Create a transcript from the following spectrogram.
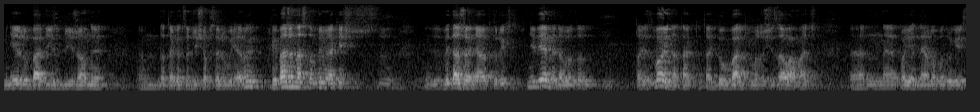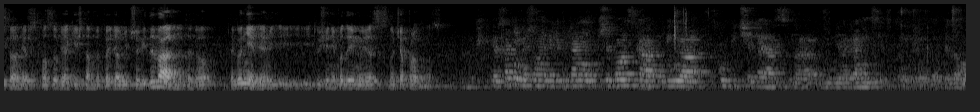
mniej lub bardziej zbliżony do tego, co dziś obserwujemy, chyba że nastąpią jakieś e, wydarzenia, o których nie wiemy, no bo to, to jest wojna, tak? Tutaj duch walki może się załamać po jednej albo po drugiej stronie w sposób jakiś tam, bym powiedział, nieprzewidywalny. Tego, tego nie wiem i, i, i tu się nie podejmuje snucia prognoz. I ostatnie jeszcze takie pytanie, czy Polska powinna skupić się teraz na, na granicy? Bo wiadomo,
